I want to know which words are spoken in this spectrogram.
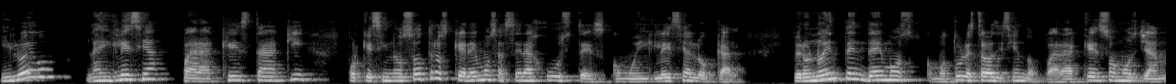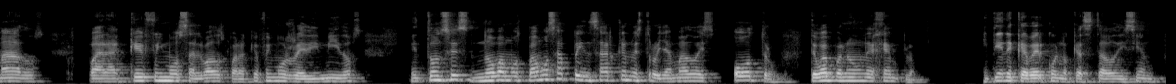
Y luego, la iglesia, ¿para qué está aquí? Porque si nosotros queremos hacer ajustes como iglesia local, pero no entendemos, como tú lo estabas diciendo, para qué somos llamados, para qué fuimos salvados, para qué fuimos redimidos, entonces no vamos, vamos a pensar que nuestro llamado es otro. Te voy a poner un ejemplo y tiene que ver con lo que has estado diciendo.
